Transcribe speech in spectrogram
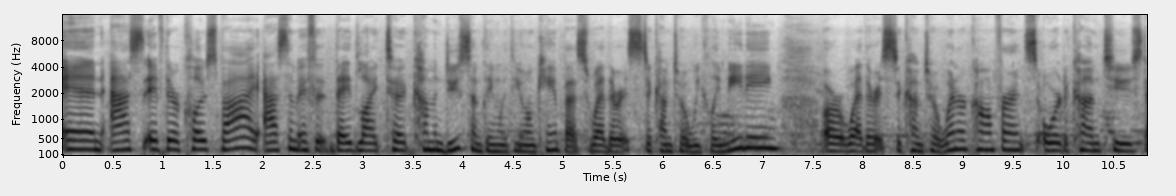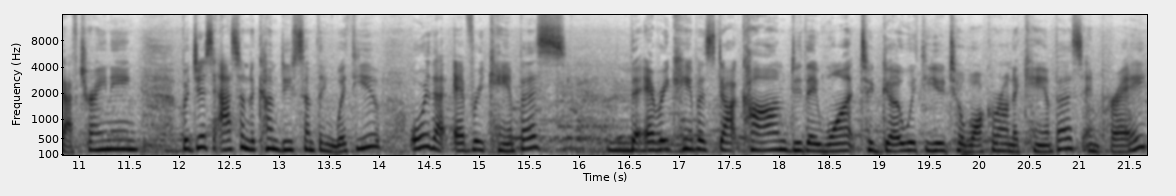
and ask if they're close by, ask them if they'd like to come and do something with you on campus, whether it's to come to a weekly meeting or whether it's to come to a winter conference or to come to staff training. But just ask them to come do something with you or that every campus, the everycampus.com, do they want to go with you to walk around a campus and pray?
